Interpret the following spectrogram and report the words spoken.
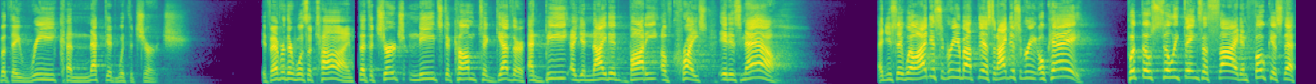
but they reconnected with the church. If ever there was a time that the church needs to come together and be a united body of Christ, it is now. And you say, Well, I disagree about this and I disagree. Okay. Put those silly things aside and focus that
